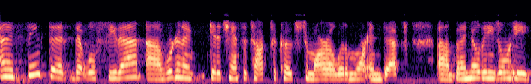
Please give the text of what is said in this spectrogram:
and I think that that we'll see that. Uh, we're going to get a chance to talk to Coach tomorrow a little more in depth, um, but I know that he's already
